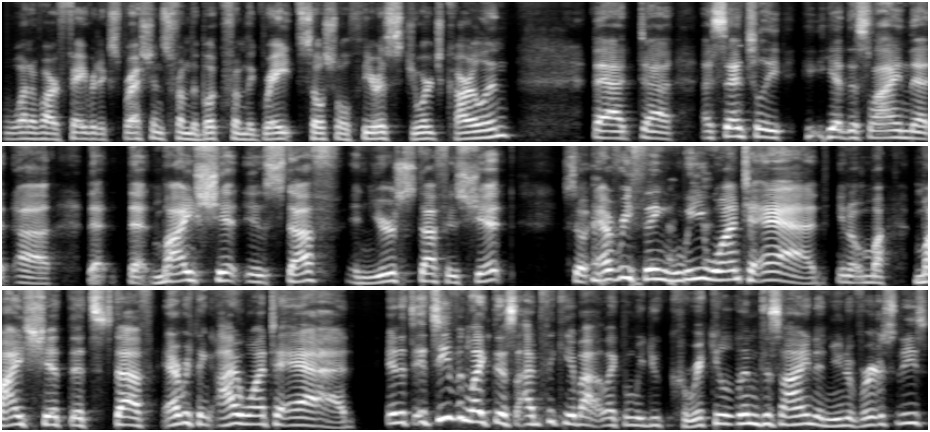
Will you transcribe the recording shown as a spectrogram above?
one of our favorite expressions from the book from the great social theorist George Carlin that uh, essentially he had this line that uh, that that my shit is stuff and your stuff is shit so everything we want to add, you know, my, my shit that's stuff, everything I want to add and it's it's even like this i'm thinking about like when we do curriculum design in universities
